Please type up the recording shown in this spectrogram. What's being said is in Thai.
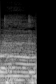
Canadá.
